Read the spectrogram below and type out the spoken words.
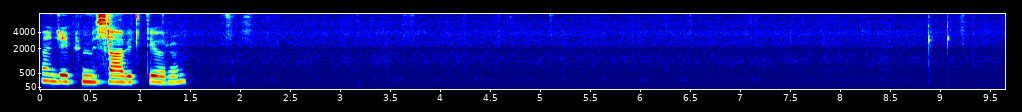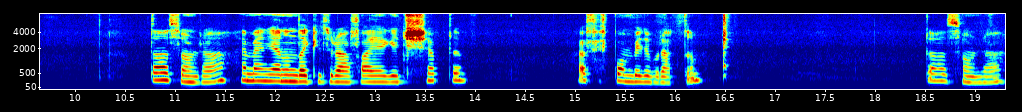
Önce ipimi sabitliyorum. Daha sonra hemen yanındaki zürafaya geçiş yaptım. Hafif bombeli bıraktım. Daha sonra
